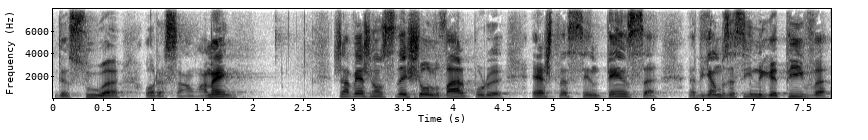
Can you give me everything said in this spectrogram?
da sua oração. Amém? Javés não se deixou levar por esta sentença, digamos assim, negativa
